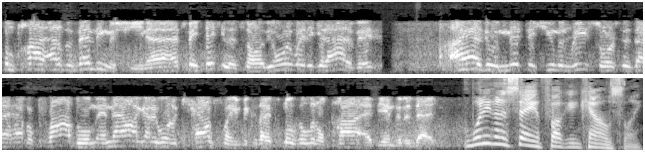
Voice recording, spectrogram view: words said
some pot out of a vending machine. Uh, that's ridiculous. So the only way to get out of it, I had to admit to human resources that I have a problem, and now I got to go to counseling because I smoke a little pot at the end of the day. What are you going to say in fucking counseling?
